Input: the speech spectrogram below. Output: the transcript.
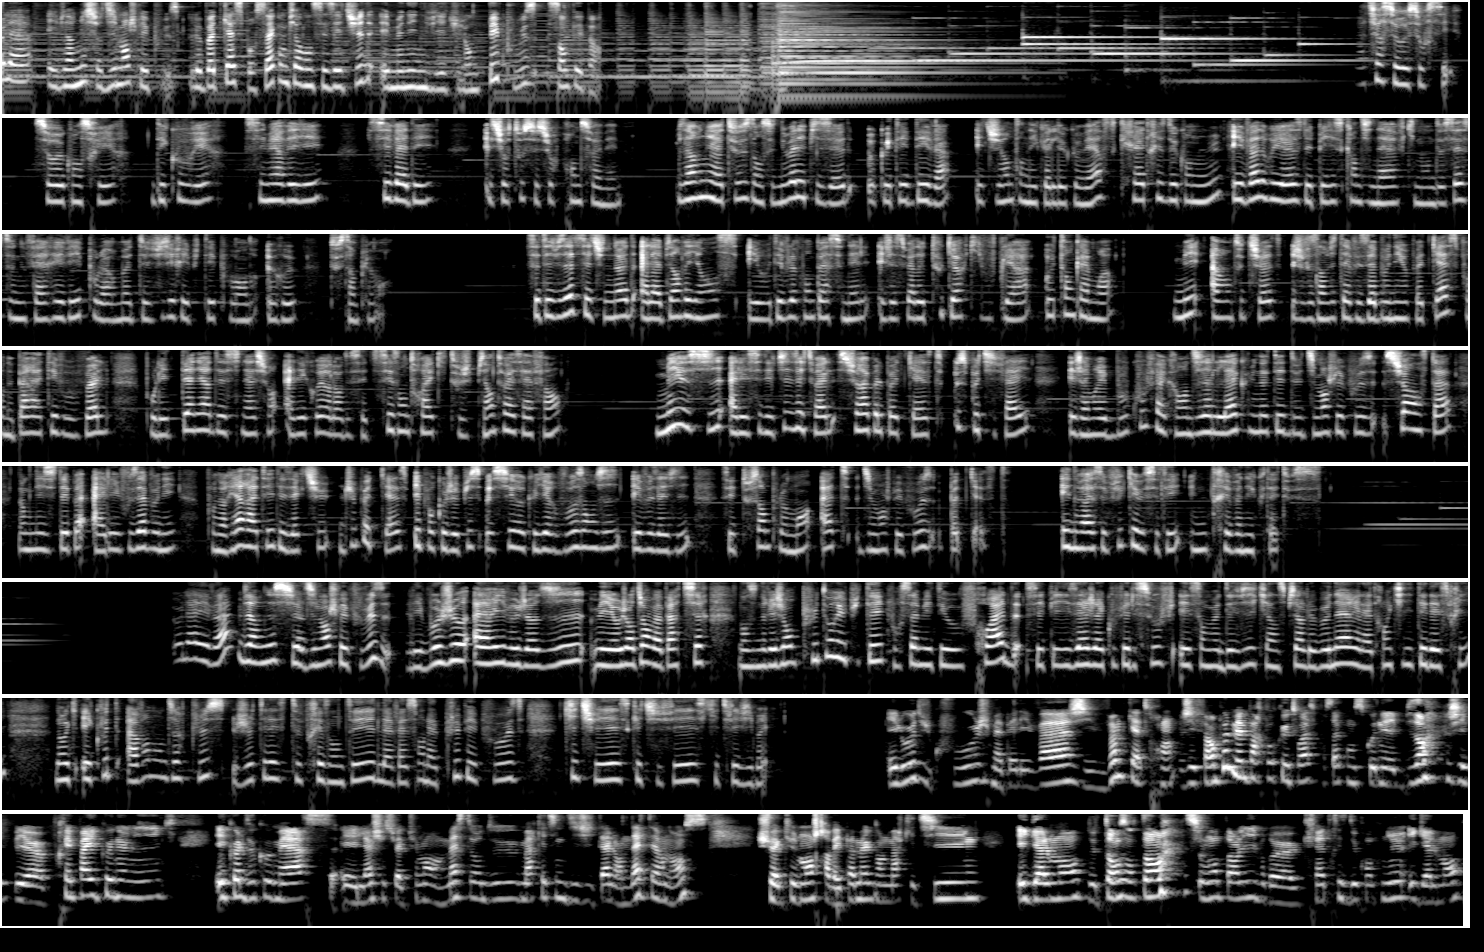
Hola et bienvenue sur Dimanche Pépouze, le podcast pour s'accomplir dans ses études et mener une vie étudiante pépouze sans pépin. Partir se ressourcer, se reconstruire, découvrir, s'émerveiller, s'évader et surtout se surprendre soi-même. Bienvenue à tous dans ce nouvel épisode aux côtés d'Eva, étudiante en école de commerce, créatrice de contenu et vadrouilleuse des pays scandinaves qui n'ont de cesse de nous faire rêver pour leur mode de vie réputé pour rendre heureux, tout simplement. Cet épisode, c'est une ode à la bienveillance et au développement personnel et j'espère de tout cœur qu'il vous plaira autant qu'à moi. Mais avant toute chose, je vous invite à vous abonner au podcast pour ne pas rater vos vols pour les dernières destinations à découvrir lors de cette saison 3 qui touche bientôt à sa fin mais aussi à laisser des petites étoiles sur Apple Podcast ou Spotify. Et j'aimerais beaucoup faire grandir la communauté de Dimanche Épouse sur Insta, donc n'hésitez pas à aller vous abonner pour ne rien rater des actus du podcast et pour que je puisse aussi recueillir vos envies et vos avis. C'est tout simplement at Dimanche Pépouze podcast. Et reste plus qu'à vous souhaiter une très bonne écoute à tous. Hola Eva, bienvenue sur Dimanche Pépouze. Les beaux jours arrivent aujourd'hui, mais aujourd'hui on va partir dans une région plutôt réputée pour sa météo froide, ses paysages à couper le souffle et son mode de vie qui inspire le bonheur et la tranquillité d'esprit. Donc écoute, avant d'en dire plus, je te laisse te présenter de la façon la plus pépouse, qui tu es, ce que tu fais, ce qui te fait vibrer. Hello, du coup, je m'appelle Eva, j'ai 24 ans. J'ai fait un peu le même parcours que toi, c'est pour ça qu'on se connaît bien. J'ai fait euh, prépa économique, école de commerce et là je suis actuellement en master 2 marketing digital en alternance. Je suis actuellement, je travaille pas mal dans le marketing, également de temps en temps sur mon temps libre euh, créatrice de contenu également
